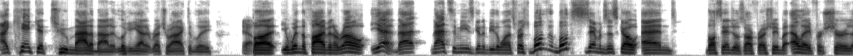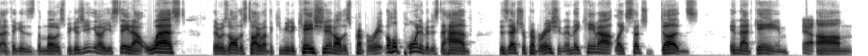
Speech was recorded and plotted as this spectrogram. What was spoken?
I can't get too mad about it looking at it retroactively. Yeah. But you win the five in a row. Yeah, that that to me is going to be the one that's frustrating. Both both San Francisco and Los Angeles are frustrating, but LA for sure I think is the most because you you know you stayed out west. There was all this talk about the communication, all this preparation. The whole point of it is to have this extra preparation, and they came out like such duds in that game. Yeah. Um.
